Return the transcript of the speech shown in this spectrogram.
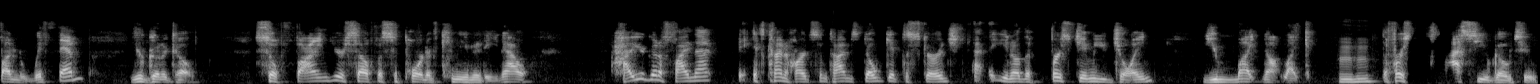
fun with them, you're going to go. So find yourself a supportive community. Now, how you're going to find that it's kind of hard sometimes. Don't get discouraged. Uh, you know, the first gym you join, you might not like. Mm-hmm. The first class you go to,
